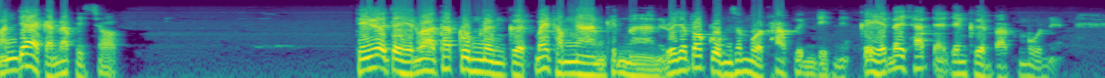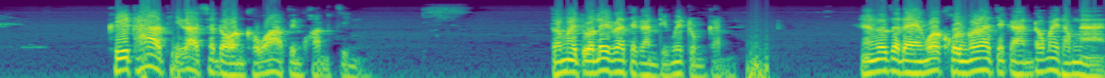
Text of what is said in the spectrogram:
มันแยกกันรับผิดชอบ ทีนี้เราจะเห็นว่าถ้ากลุ่มหนึ่งเกิดไม่ทำงานขึ้นมาโดยเฉพาะกลุ่มสำรวจภาคพื้นดินเนี่ยก็เห็นได้ชัดเนี่ยยังเกินปากมูลเนี่ย คือถ้าที่ราษฎรเขาว่าเป็นความจริงทำไมตัวเลขราชการถึงไม่ตรงกันนั่นก็แสดงว่าคนก็ราชการต้องไม่ทำงาน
